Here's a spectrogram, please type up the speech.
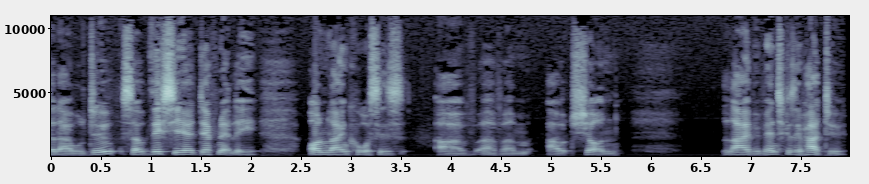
that I will do. So this year, definitely online courses have, have um, outshone live events because they've had to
